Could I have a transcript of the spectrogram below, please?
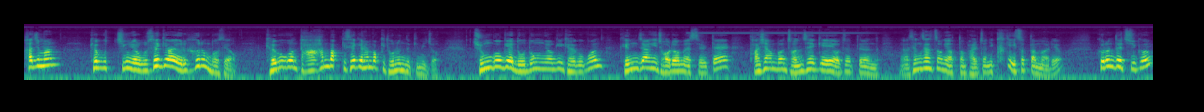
하지만 결국 지금 여러분 세계화의 흐름 보세요. 결국은 다 한 바퀴 세계를 한 바퀴 도는 느낌이죠. 중국의 노동력이 결국은 굉장히 저렴했을 때 다시 한번 전 세계에 어쨌든 생산성의 어떤 발전이 크게 있었단 말이에요. 그런데 지금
